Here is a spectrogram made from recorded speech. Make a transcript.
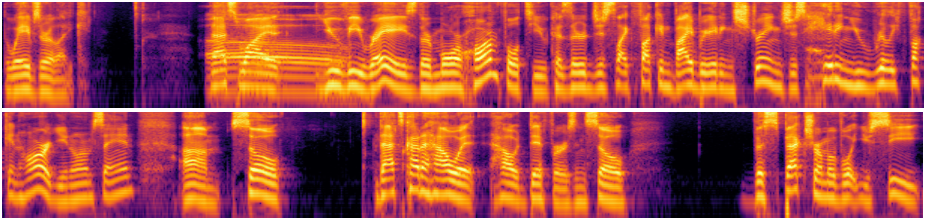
the waves are like That's why Oh. UV rays they're more harmful to you because they're just like fucking vibrating strings, just hitting you really fucking hard. You know what I'm saying? Um, so that's kind of how it how it differs. And so the spectrum of what you see,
